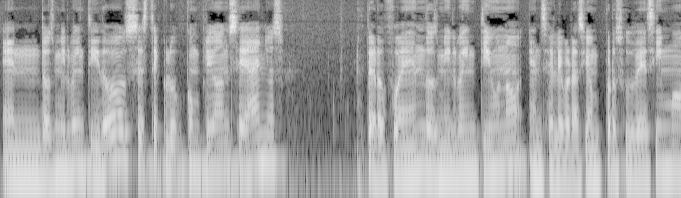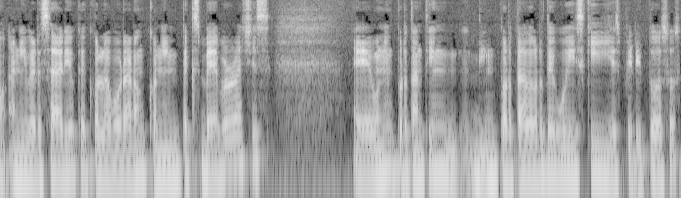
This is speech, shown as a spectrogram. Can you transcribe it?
En 2022 este club cumplió 11 años, pero fue en 2021, en celebración por su décimo aniversario, que colaboraron con Impex Beverages, eh, un importante importador de whisky y espirituosos,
